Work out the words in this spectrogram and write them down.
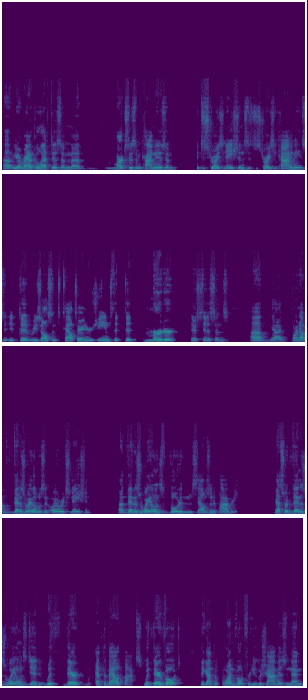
Uh, you know, radical leftism, uh, Marxism, communism, it destroys nations, it destroys economies, it, it uh, results in totalitarian regimes that, that murder their citizens. Uh, you know, I point out Venezuela was an oil-rich nation. Uh, Venezuelans voted themselves into poverty. That's what Venezuelans did with their at the ballot box with their vote. They got the one vote for Hugo Chavez, and then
